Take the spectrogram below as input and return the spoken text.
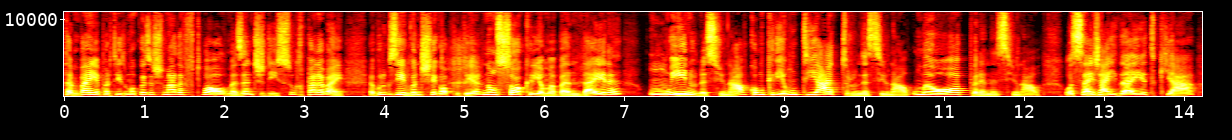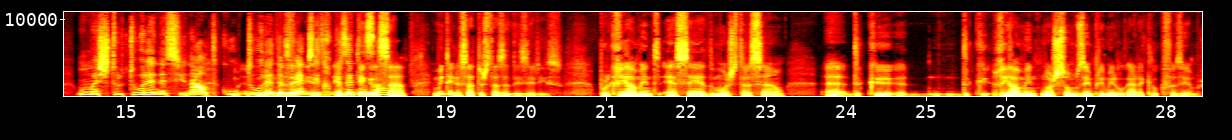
também a partir de uma coisa chamada futebol. Mas antes disso, repara bem, a burguesia quando chega ao poder não só cria uma bandeira, um hino nacional, como cria um teatro nacional, uma ópera nacional. Ou seja, a ideia de que há uma estrutura nacional de cultura, de Mas é- afetos e de é, muito representação. engraçado. É muito engraçado tu estás a dizer isso, porque realmente essa é a demonstração ah, de, que, de que realmente nós somos em primeiro lugar aquilo que fazemos.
